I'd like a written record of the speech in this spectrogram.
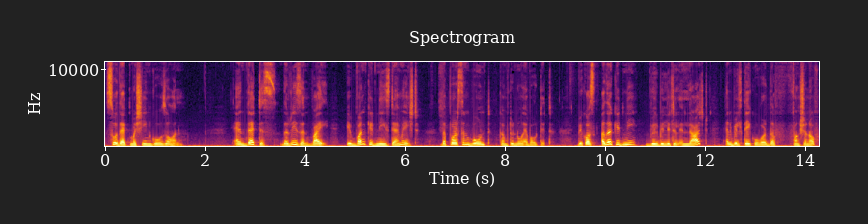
so that machine goes on. And that is the reason why if one kidney is damaged, the person won't come to know about it, because other kidney will be little enlarged and will take over the function of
